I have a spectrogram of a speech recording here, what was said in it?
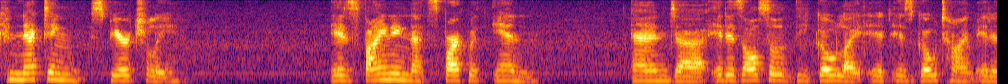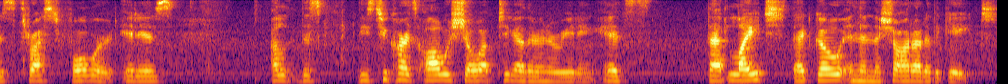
connecting spiritually is finding that spark within. And uh, it is also the go light. It is go time. It is thrust forward. It is uh, this. These two cards always show up together in a reading. It's that light, that go, and then the shot out of the gate.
